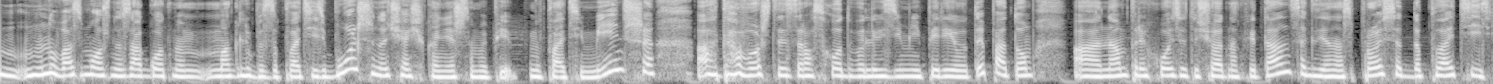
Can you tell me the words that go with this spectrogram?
ну, возможно, за год мы могли бы заплатить больше, но чаще, конечно, мы, мы платим меньше а, того, что израсходовали в зимний период, и потом а, нам приходит еще одна квитанция, где нас просят доплатить.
